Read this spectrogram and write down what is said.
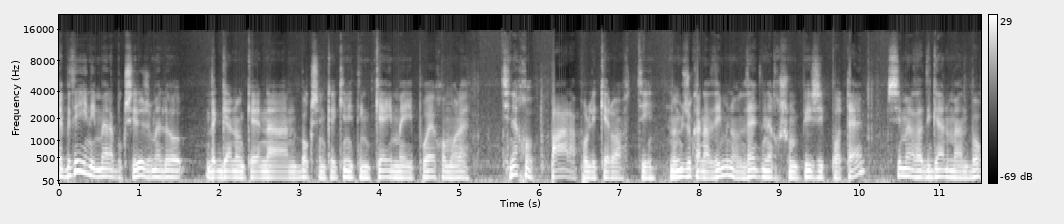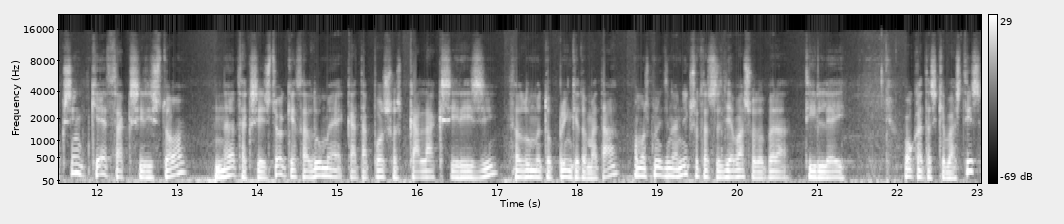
Επειδή είναι η μέρα που ξυρίζουμε, λέω δεν κάνω και ένα unboxing και εκείνη την K-May που έχω μωρέ. Την έχω πάρα πολύ καιρό αυτή. Νομίζω κανένα δίμηνο δεν την έχω χρησιμοποιήσει ποτέ. Σήμερα θα την κάνουμε unboxing και θα ξυριστώ. Ναι, θα ξυριστώ και θα δούμε κατά πόσο καλά ξυρίζει. Θα δούμε το πριν και το μετά. Όμως πριν την ανοίξω θα σας διαβάσω εδώ πέρα τι λέει ο κατασκευαστής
